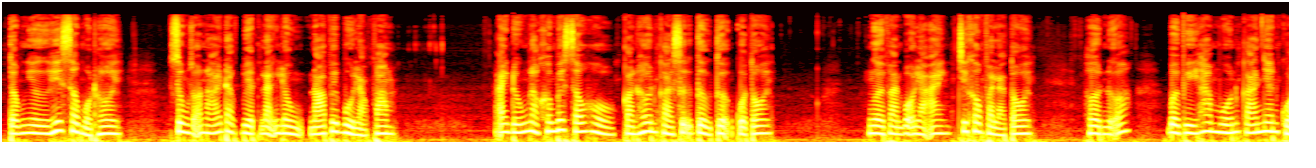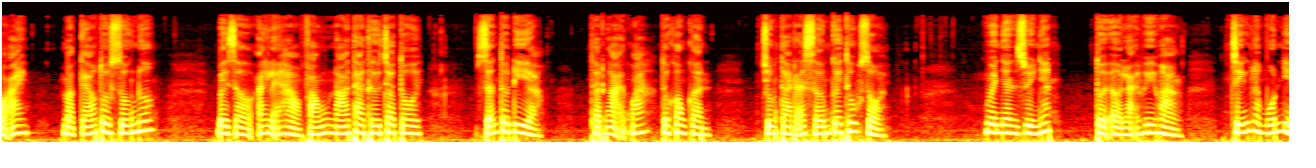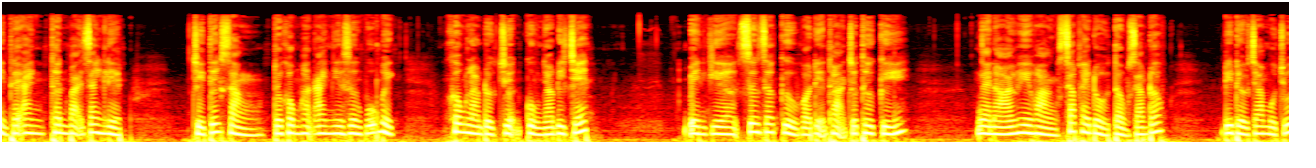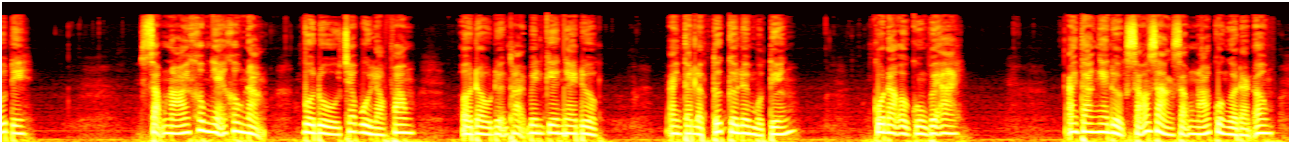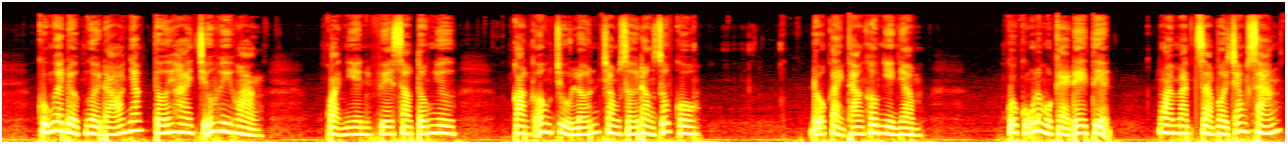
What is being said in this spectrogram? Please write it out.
Tống Như hít sâu một hơi, Dung rõ nói đặc biệt lạnh lùng nói với Bùi Lạc Phong. Anh đúng là không biết xấu hổ còn hơn cả sự tưởng tượng của tôi. Người phản bội là anh chứ không phải là tôi. Hơn nữa, bởi vì ham muốn cá nhân của anh mà kéo tôi xuống nước. Bây giờ anh lại hào phóng nói tha thứ cho tôi. Dẫn tôi đi à? Thật ngại quá, tôi không cần. Chúng ta đã sớm kết thúc rồi. Nguyên nhân duy nhất tôi ở lại Huy Hoàng chính là muốn nhìn thấy anh thân bại danh liệt. Chỉ tiếc rằng tôi không hận anh như Dương Vũ Mịch, không làm được chuyện cùng nhau đi chết. Bên kia Dương Gia Cửu gọi điện thoại cho thư ký. Nghe nói Huy Hoàng sắp thay đổi tổng giám đốc Đi điều tra một chút đi. Giọng nói không nhẹ không nặng Vừa đủ cho Bùi Lạc Phong Ở đầu điện thoại bên kia nghe được. Anh ta lập tức kêu lên một tiếng. Cô đang ở cùng với ai? Anh ta nghe được rõ ràng giọng nói của người đàn ông cũng nghe được người đó nhắc tới hai chữ Huy Hoàng. Quả nhiên, phía sau Tống Như, Còn có ông chủ lớn trong giới đang giúp cô. Đỗ Cảnh Thăng không nhìn nhầm. Cô cũng là một kẻ đê tiện, Ngoài mặt giả vờ trong sáng.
